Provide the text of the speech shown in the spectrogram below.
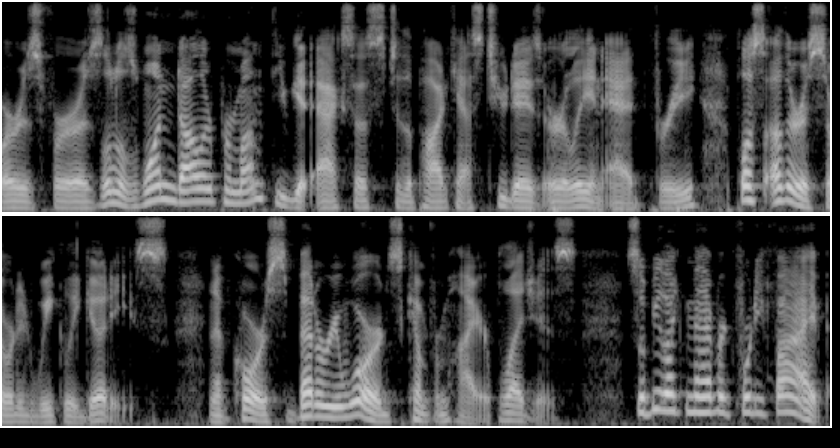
whereas for as little as $1 per month, you get access to the podcast two days early and ad free, plus other assorted weekly goodies. And of course, better rewards come from higher pledges. So be like Mavrick45,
